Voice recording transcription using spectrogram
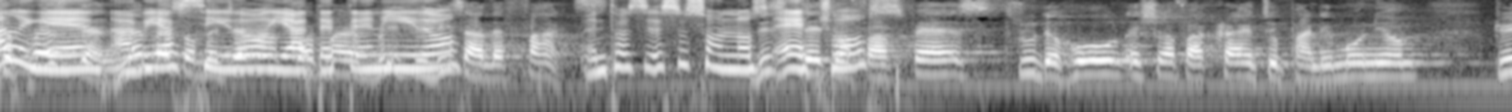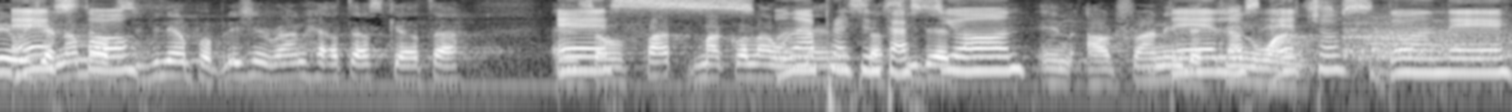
alguien había sido ya detenido. Entonces, esos son los hechos. Esto es una presentación de los hechos donde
